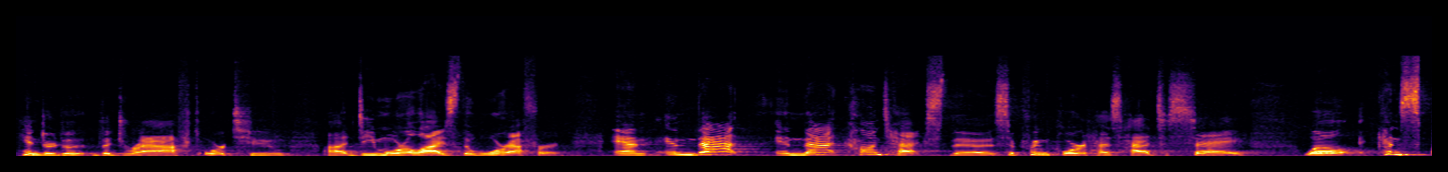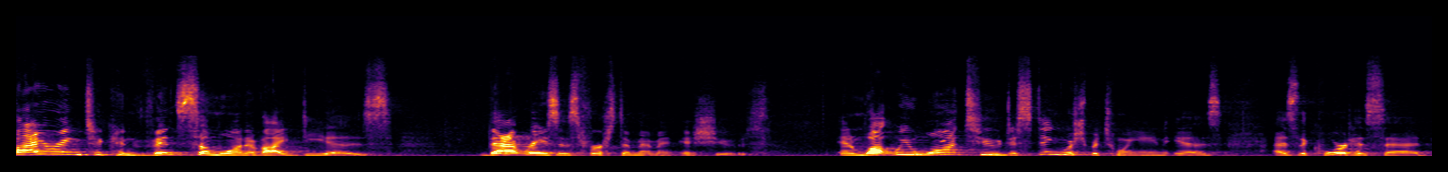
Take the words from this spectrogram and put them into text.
hinder the, the draft or to uh, demoralize the war effort. And in that in that context, the Supreme Court has had to say, well, conspiring to convince someone of ideas, that raises First Amendment issues. And what we want to distinguish between is, as the court has said,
